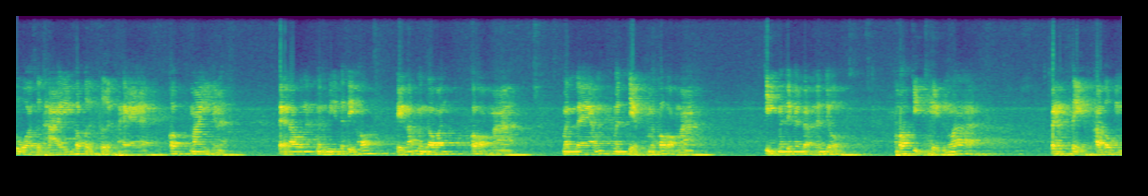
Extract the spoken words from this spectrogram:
ตัวสุดท้ายก็เปิดเกิดแผลก็ไหม้ใช่ไหมแต่เราเนะมันมีสติเขาเห็นแล้วมันร้อนก็ออกมา มันแหลมมันเจ็บมันก็ออกมา จิตมันจะเป็นแบบนั้นโยมพอจิตเห็นว่า ไปเสพอารมณ์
